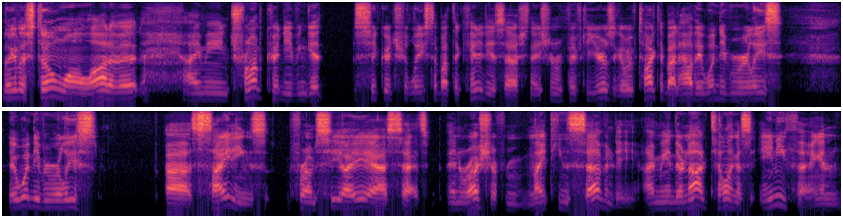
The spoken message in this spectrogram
They're going to stonewall a lot of it. I mean, Trump couldn't even get secrets released about the Kennedy assassination from 50 years ago. We've talked about how they wouldn't even release they wouldn't even release uh, sightings from CIA assets in Russia from 1970. I mean, they're not telling us anything, and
